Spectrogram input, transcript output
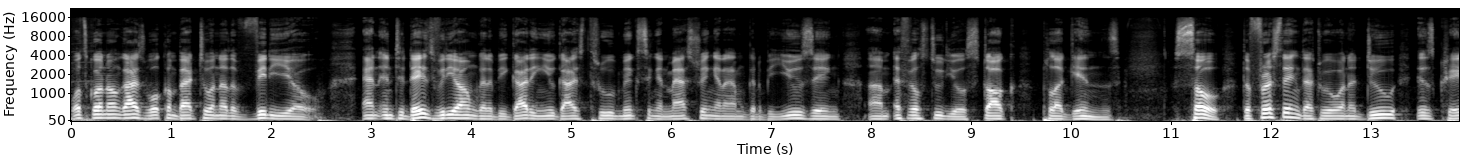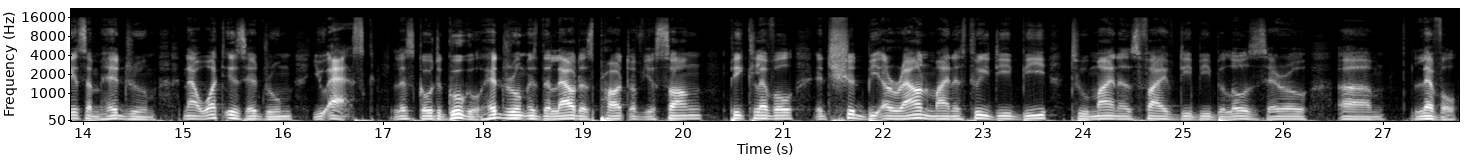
What's going on guys? Welcome back to another video. And in today's video, I'm going to be guiding you guys through mixing and mastering and I'm going to be using um, FL Studio stock plugins. So the first thing that we want to do is create some headroom. Now what is headroom you ask? Let's go to Google. Headroom is the loudest part of your song peak level it should be around minus 3 dB to minus 5 dB below zero um, level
